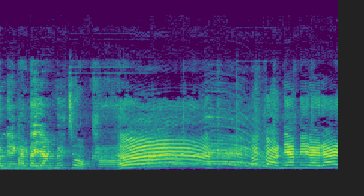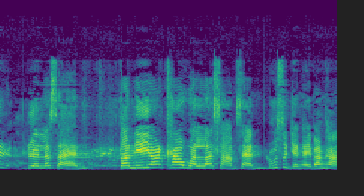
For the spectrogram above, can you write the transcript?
นเองค่ะแต่ยังไม่จบค่ะเออเมื่อก่อนเนี่ยมีรายได้เดือนละแสน ตอนนี้ยอดเข้าวันละสามแสนรู้สึกยังไงบ้างคะ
